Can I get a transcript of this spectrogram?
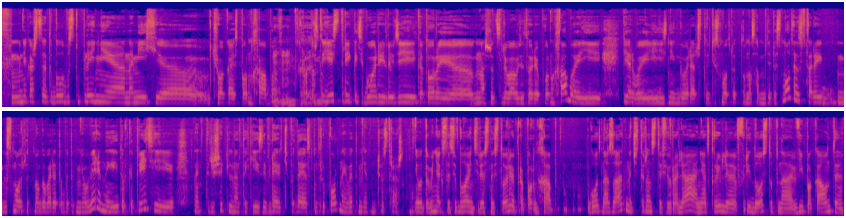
Мне кажется, это было выступление на мехе чувака из Порнхаба. Мгм, Про то, что есть три категории людей, которые э, наша целевая аудитория Порнхаба, и первые из них говорят, что не смотрят, но на самом деле смотрят, вторые смотрят, но говорят об этом не уверены, и только третьи, знаете, решительно такие заявляют, типа, да, я смотрю порно, и в этом нет ничего страшного. И вот у меня, кстати, была интересная история про Pornhub. Год назад, на 14 февраля, они открыли фри доступ на VIP-аккаунты.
